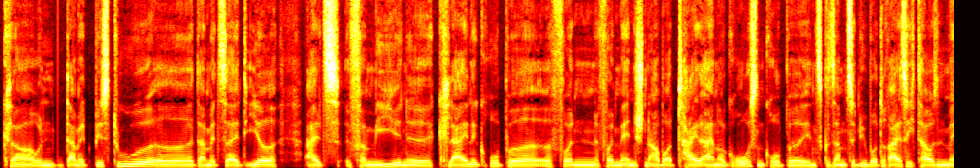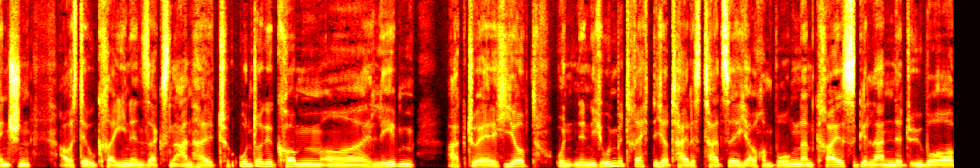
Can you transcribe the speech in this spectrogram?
Klar, und damit bist du, äh, damit seid ihr als Familie eine kleine Gruppe äh, von, von Menschen, aber Teil einer großen Gruppe. Insgesamt sind über 30.000 Menschen aus der Ukraine in Sachsen-Anhalt untergekommen, äh, leben aktuell hier und ein nicht unbeträchtlicher Teil ist tatsächlich auch im Burgenlandkreis gelandet, über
